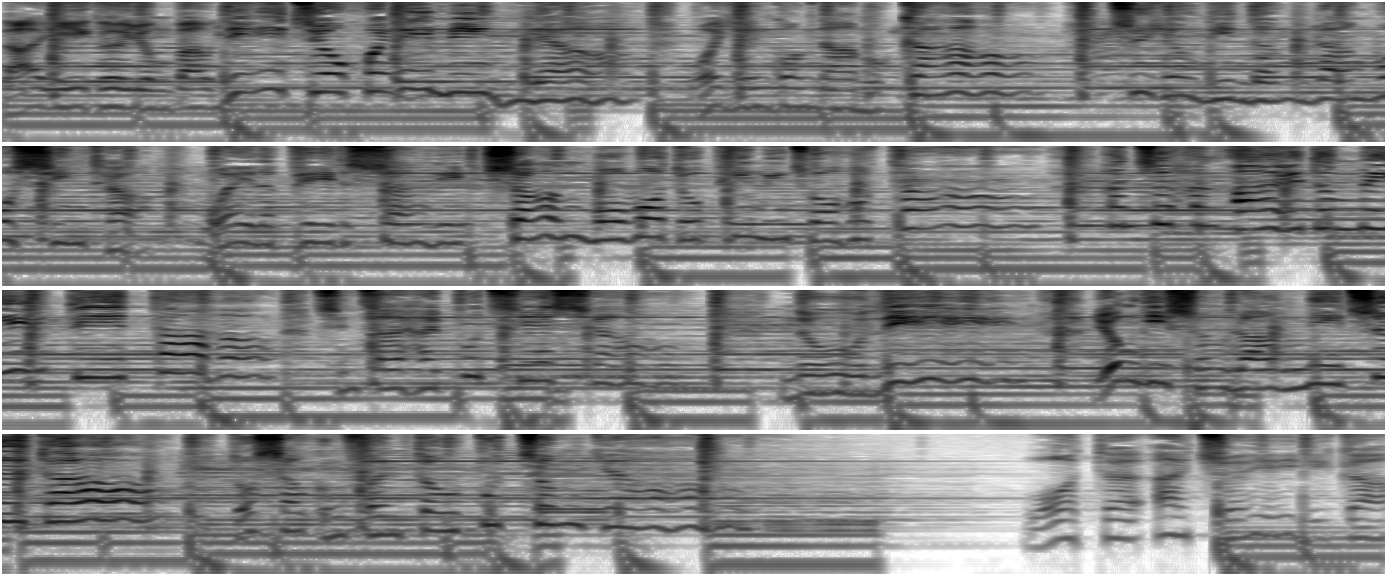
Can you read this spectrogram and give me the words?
来一个拥抱你就会明了。我眼光那么高，只有你能让我心跳。为了配得上你，什么我都拼命做到。很挚很爱的谜底在还不揭晓。努力用一生让你知道，多少公分都不重要。我的爱最高。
